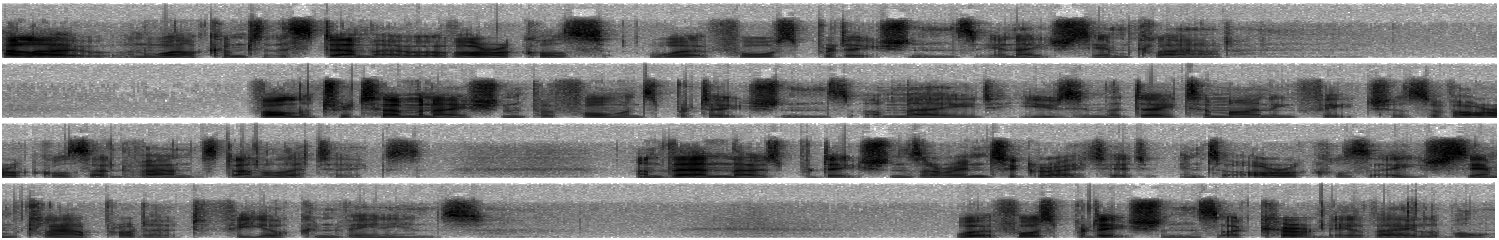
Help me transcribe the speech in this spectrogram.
Hello and welcome to this demo of Oracle's Workforce Predictions in HCM Cloud. Voluntary termination performance predictions are made using the data mining features of Oracle's Advanced Analytics, and then those predictions are integrated into Oracle's HCM Cloud product for your convenience. Workforce predictions are currently available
